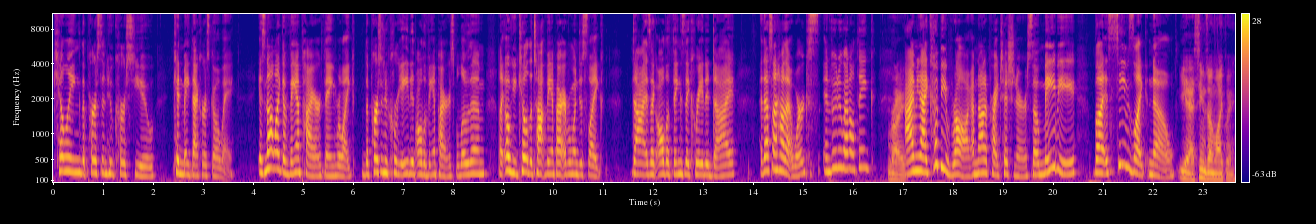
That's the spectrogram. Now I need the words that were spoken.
killing the person who cursed you can make that curse go away. It's not like a vampire thing where like the person who created all the vampires below them, like oh you kill the top vampire, everyone just like dies, like all the things they created die. That's not how that works in voodoo, I don't think. Right. I mean, I could be wrong. I'm not a practitioner, so maybe, but it seems like no. yeah, it seems unlikely.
